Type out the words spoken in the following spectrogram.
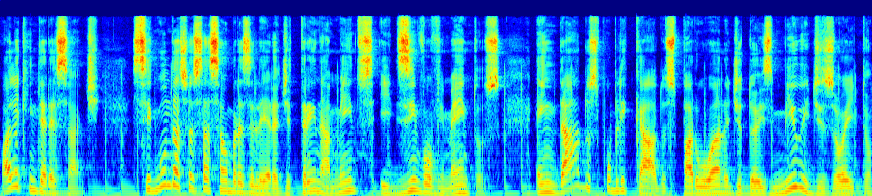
Olha que interessante. Segundo a Associação Brasileira de Treinamentos e Desenvolvimentos, em dados publicados para o ano de 2018,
